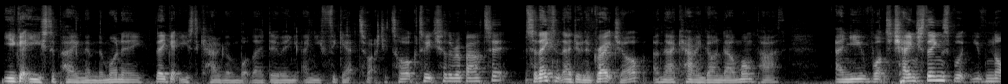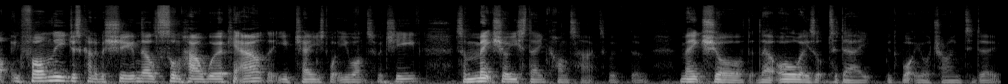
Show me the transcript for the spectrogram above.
you get used to paying them the money, they get used to carrying on what they're doing, and you forget to actually talk to each other about it. So they think they're doing a great job and they're carrying on down one path, and you want to change things, but you've not informed them, you just kind of assume they'll somehow work it out that you've changed what you want to achieve. So make sure you stay in contact with them. Make sure that they're always up to date with what you're trying to do.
